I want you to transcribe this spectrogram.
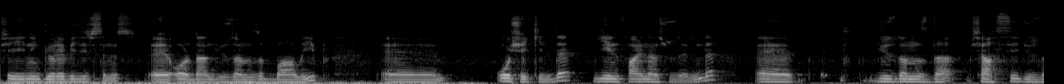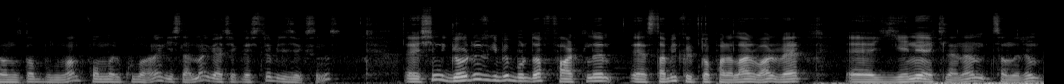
şeyini görebilirsiniz. E, oradan cüzdanınızı bağlayıp e, o şekilde Yearn Finance üzerinde e, cüzdanınızda, şahsi cüzdanınızda bulunan fonları kullanarak işlemler gerçekleştirebileceksiniz. E, şimdi gördüğünüz gibi burada farklı e, stabil kripto paralar var ve e, yeni eklenen sanırım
